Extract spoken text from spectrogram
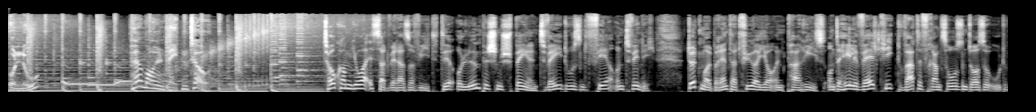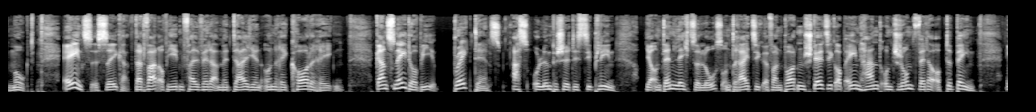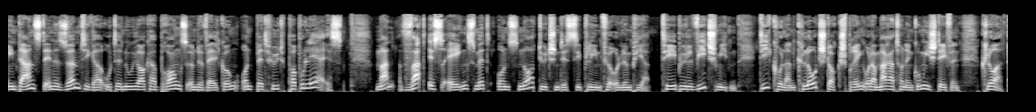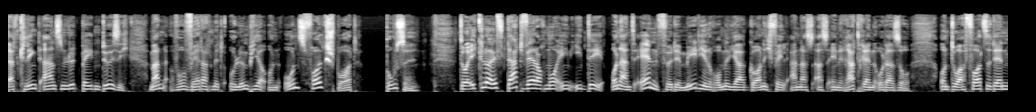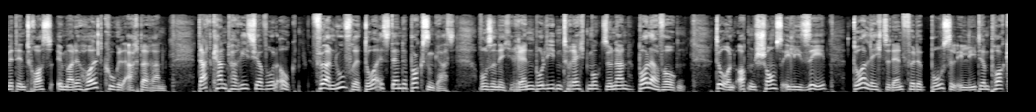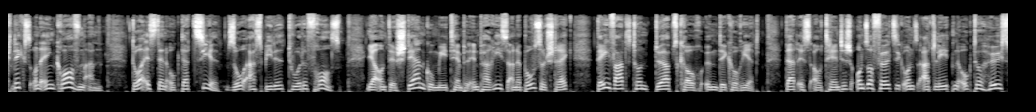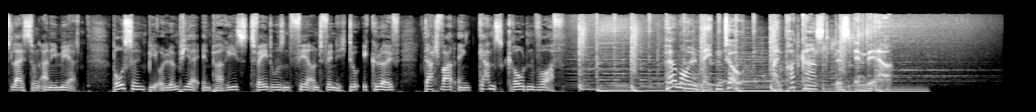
Und nu? Hör mollen beten Toe. Tokom Joa ist dat wieder so weit. De Olympischen Spielen 2024. Dort brennt dat für ja in Paris und de hele Welt kiekt, wat de Franzosen dort so gut mogt. Eins ist sicher, dat wart auf jeden Fall wieder Medaillen und Rekorde regen. Ganz nee dobby Breakdance as olympische Disziplin. Ja, und dann legt sie los und dreht sich auf den Boden, stellt sich ob ein Hand und jumpt wieder ob de Bein. Ein Tanz, der in de sömtiger ute New Yorker Bronx um de Weltgung und bethüt populär ist. Mann, wat is eigens mit uns norddeutschen Disziplin für Olympia? Teebühl Wiedschmieden, die kullern Klotstock springen oder Marathon in Gummistiefeln. Chlor, dat klingt ansen Lütbeiden dösig. Mann, wo wär dat mit Olympia und uns Volkssport? Buseln. Do ich läuf, dat wär doch mal ein Idee. Und an N für den Medienrummel ja gar nicht viel anders als ein Radrennen oder so. Und do fort sie denn mit den Tross immer de Holtkugel achteran. Dat kann Paris ja wohl auch. Für Nouvre, do ist denn de Boxengas, wo sie nicht Rennboliden zurechtmuckt, sondern Bollerwogen. Do und ob'n Champs-Élysées, do legt sie denn für de Bosel-Elite ein paar Knicks und ein Groven an. Do ist denn auch das Ziel, so aspide Tour de France. Ja, und der Sterngourmet-Tempel in Paris an der Boselstreck, der ward ton Dörbskrauch dekoriert. Dat is authentisch und so fühlt sich uns Athleten auch zur Höchstleistung animiert. Boseln bi Olympia in Paris 2024. Du, ich glaub, dat ward ein ganz groden Wurf. Hör mollen beten Toe. Ein Podcast des MDR.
